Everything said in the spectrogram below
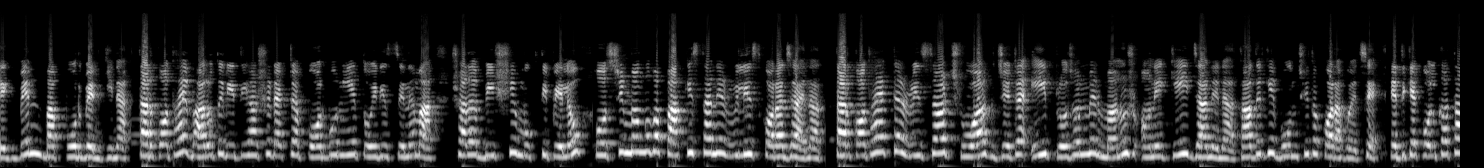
দেখবেন বা পড়বেন কিনা? তার কথায় ভারতের ইতিহাসের একটা পর্ব নিয়ে তৈরি সিনেমা সারা বিশ্বে মুক্তি পেলেও পশ্চিমবঙ্গ বা পাকিস্তানে রিলিজ করা যায় না। তার কথা একটা রিসার্চ ওয়ার্ক যেটা এই প্রজন্মের মানুষ অনেকেই জানে না। তাদেরকে বঞ্চিত করা হয়েছে। এদিকে কলকাতা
